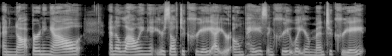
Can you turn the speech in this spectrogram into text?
and not burning out and allowing yourself to create at your own pace and create what you're meant to create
